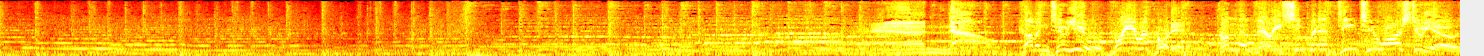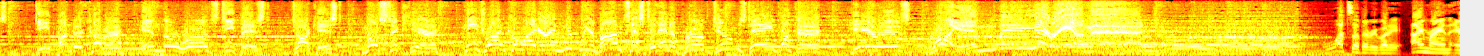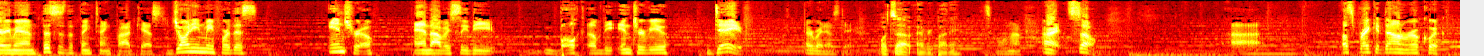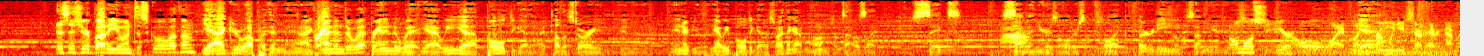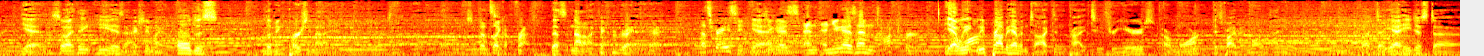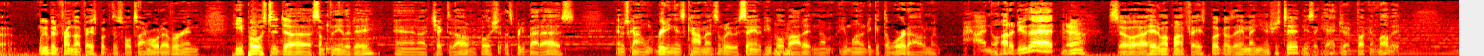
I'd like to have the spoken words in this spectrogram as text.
And now, coming to you pre-recorded from the very secretive D2R studios, deep undercover in the world's deepest, darkest, most secure Hadron Collider and nuclear bomb tested and approved doomsday bunker, here is Ryan the Area Man! What's up, everybody? I'm Ryan the Area Man. This is the Think Tank Podcast. Joining me for this intro, and obviously the bulk of the interview, Dave. Everybody knows Dave. What's up, everybody? What's going on? All right, so uh, let's break it down real quick. This is your buddy. You went to school with him. Yeah, I grew up with him, man. I, Brandon I, DeWitt? Brandon DeWitt. Yeah, we uh, bowled together. I tell the story in, in uh, an interview. But yeah, we bowled together. So I think I've known him since I was like six, seven years old or something. So like thirty some years. Almost your whole life, like Yeah. from when you started having memory. Yeah. So I think he is actually my oldest living person that I have known for. Is that, that, that. That's like a friend. That's not my favorite. Right, Yeah, yeah. right. That's crazy. Yeah. You guys and and you guys hadn't talked for Yeah, we, long? we probably haven't talked in probably two, three years or more. It's probably been more than that even. But uh, yeah, he just uh, we've been friends on Facebook this whole time or whatever, and he posted uh, something the other day, and I checked it out. I'm like, holy shit, that's pretty badass. And I was kind of reading his comments and what he was saying to people Mm-hmm. about it, and um, he wanted to get the word out. I'm like, I know how to do that. yeah. So uh, I hit him up on Facebook. I was like, hey man, you interested? And he's like, yeah, dude, I fucking love it.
